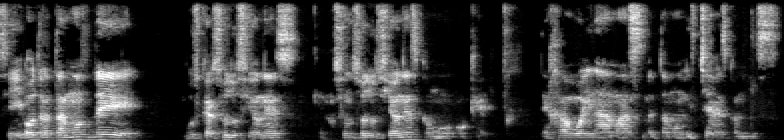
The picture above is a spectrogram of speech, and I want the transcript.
Sí, o tratamos de buscar soluciones que no son soluciones como, ok, de Hawái nada más me tomo mis cheves con mis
